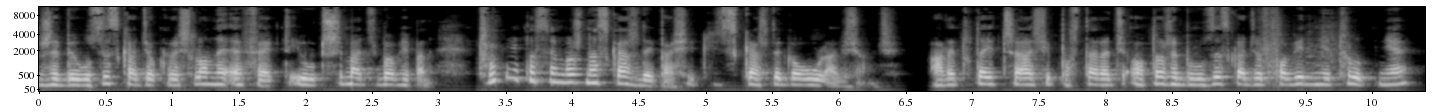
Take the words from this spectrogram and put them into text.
żeby uzyskać określony efekt i utrzymać, bo wie pan, trudniej to sobie można z każdej pasieki, z każdego ula wziąć. Ale tutaj trzeba się postarać o to, żeby uzyskać odpowiednie trudnie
